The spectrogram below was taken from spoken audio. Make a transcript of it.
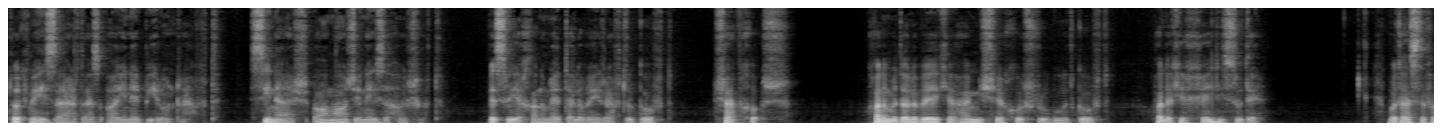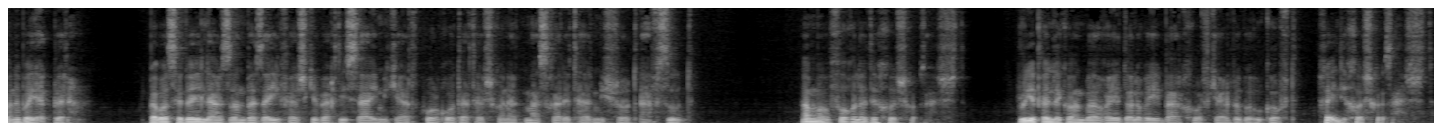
تکمه زرد از آینه بیرون رفت. سینه اش آماج نیزه ها شد. به سوی خانم دالوی رفت و گفت شب خوش. خانم دالوی که همیشه خوش رو بود گفت حالا که خیلی سوده. متاسفانه باید برم. و با صدای لرزان و ضعیفش که وقتی سعی می‌کرد پرقدرتش کند مسخره تر می‌شد افزود. اما فوقالعاده خوش گذشت. روی پلکان به آقای دالوی برخورد کرد و به او گفت خیلی خوش گذشت.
